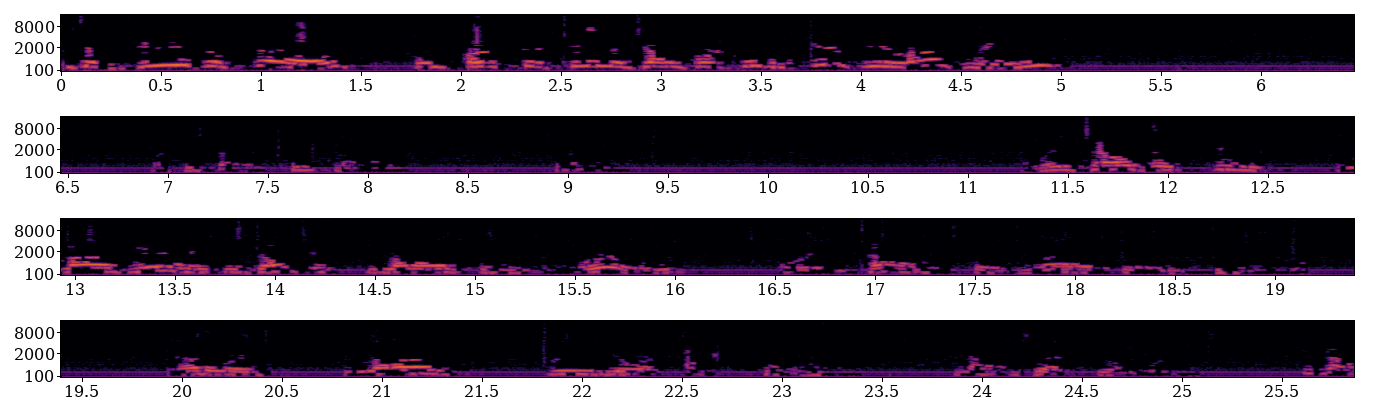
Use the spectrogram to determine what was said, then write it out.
Because Jesus says in 1 15 and John 14, if you love me, he tells us to love if you don't just love in word or in tongue, it says love in deed. In other words, love through your actions, not just your words. He's not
